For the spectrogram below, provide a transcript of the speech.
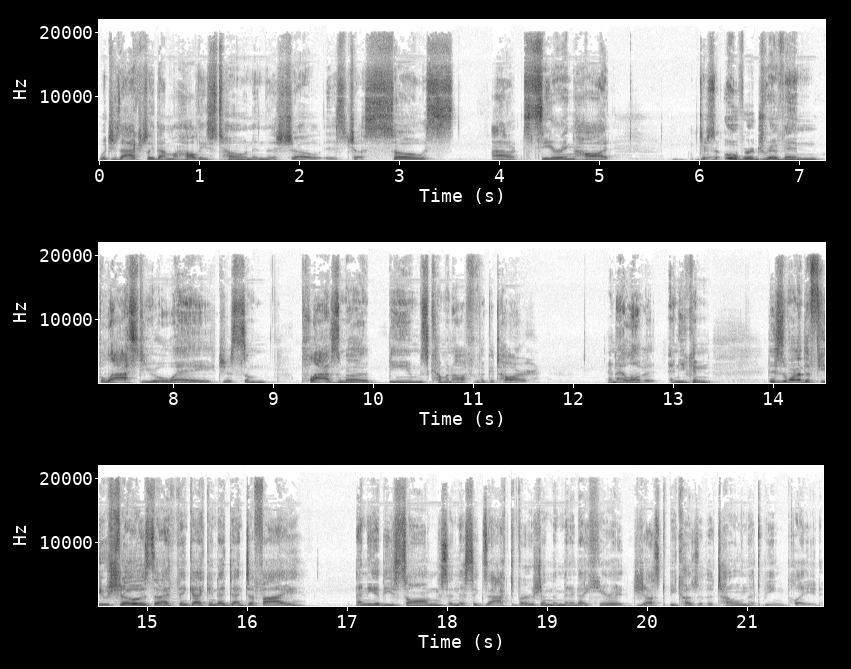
which is actually that Mihali's tone in this show is just so searing hot, just overdriven, blast you away, just some plasma beams coming off of a guitar. And I love it. And you can, this is one of the few shows that I think I can identify any of these songs in this exact version the minute I hear it just because of the tone that's being played.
